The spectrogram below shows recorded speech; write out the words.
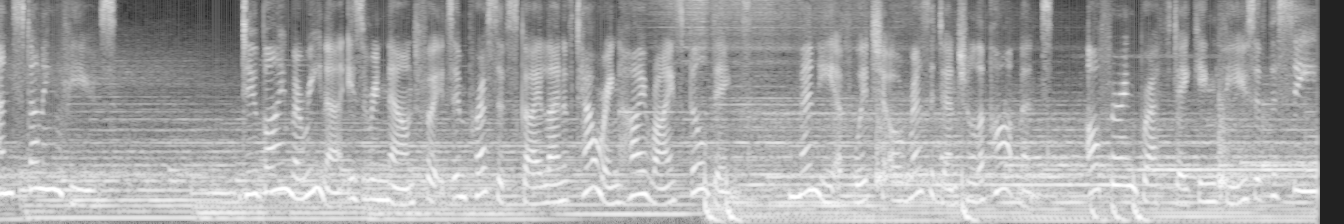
and stunning views. Dubai Marina is renowned for its impressive skyline of towering high-rise buildings, many of which are residential apartments, offering breathtaking views of the sea,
